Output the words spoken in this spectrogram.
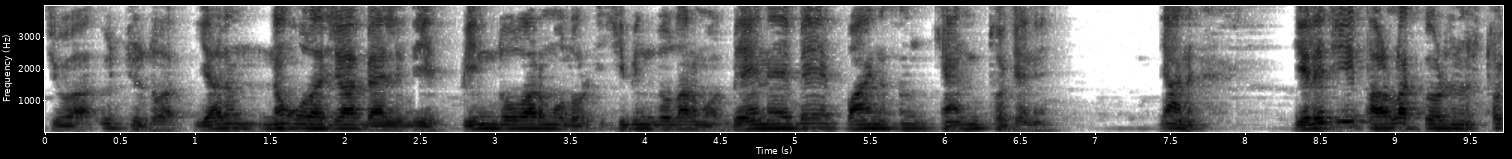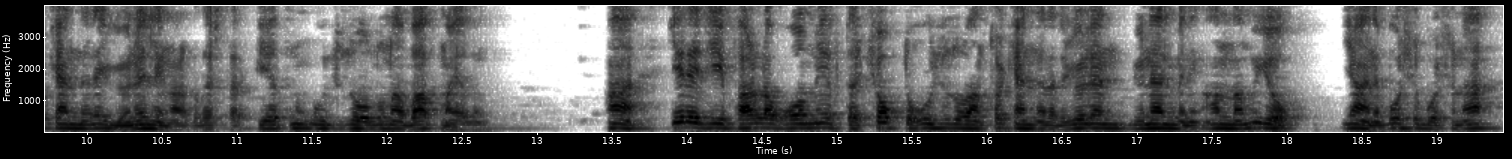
civarı 300 dolar. Yarın ne olacağı belli değil. 1000 dolar mı olur, 2000 dolar mı? BNB Binance'ın kendi tokeni. Yani geleceği parlak gördüğünüz tokenlere yönelin arkadaşlar. Fiyatının ucuz olduğuna bakmayalım. Ha, geleceği parlak olmayıp da çok da ucuz olan tokenlere de yönelmenin anlamı yok. Yani boşu boşuna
